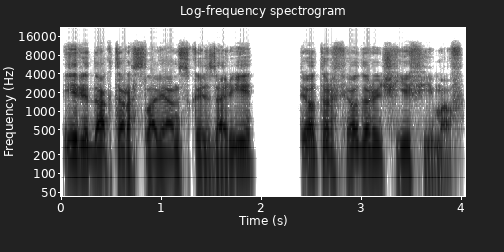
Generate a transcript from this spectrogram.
и редактор «Славянской зари» Петр Федорович Ефимов.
